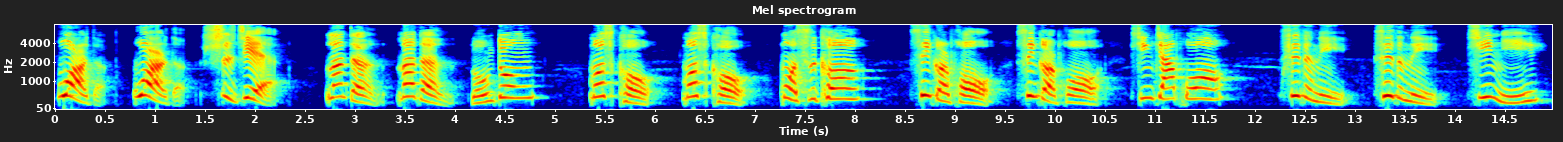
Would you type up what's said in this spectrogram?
，World，World，世界，London，London，伦敦，Moscow，Moscow，莫斯科，Singapore，Singapore，新加坡，Sydney。Sydney，悉尼；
